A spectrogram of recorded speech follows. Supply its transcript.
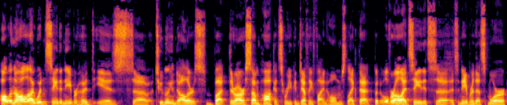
all in all, I wouldn't say the neighborhood is uh, $2 million, but there are some pockets where you can definitely find homes like that. But overall, I'd say it's, uh, it's a neighborhood that's more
